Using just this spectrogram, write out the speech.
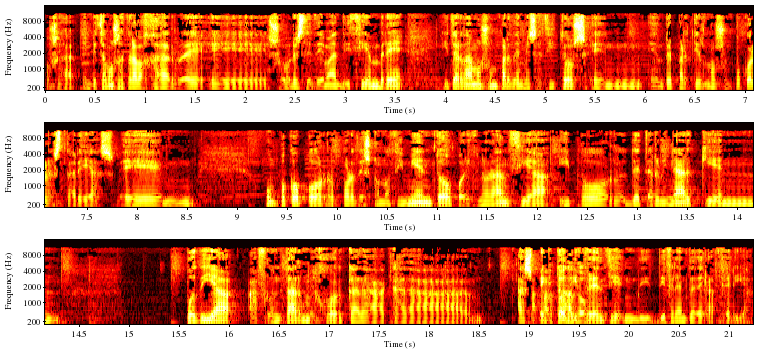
o sea, empezamos a trabajar eh, eh, sobre este tema en diciembre y tardamos un par de mesecitos en, en repartirnos un poco las tareas. Eh, un poco por, por desconocimiento, por ignorancia y por determinar quién podía afrontar mejor cada, cada aspecto Apartado. diferenci- di- diferente de la feria.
